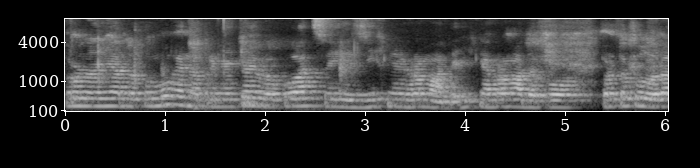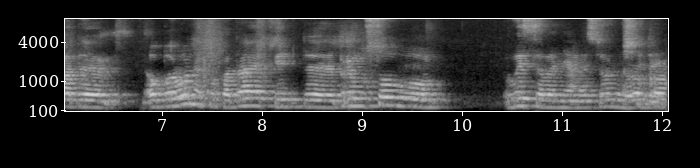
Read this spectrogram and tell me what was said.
про надання допомоги на прийняття евакуації з їхньої громади. Їхня громада по протоколу Ради оборони попадає під е, примусову виселення на сьогоднішній день.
